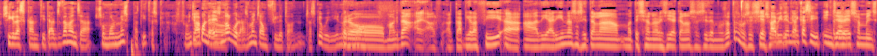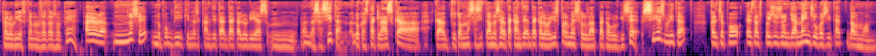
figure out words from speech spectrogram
O sigui, les quantitats de menjar són molt més petites que la nostra. Un Clar, japonès però- no el veuràs menjar un filetón, saps què vull dir? No, Però, no. Magda, al, al cap i a la fi, a, a diari necessiten la mateixa energia que necessitem nosaltres? No sé si això vol dir que, que sí. ingereixen menys calories que nosaltres o què? A veure, no sé, no puc dir quina quantitat de calories mm, necessiten. El que està clar és que, que tothom necessita una certa quantitat de calories per més saludable que vulgui ser. Sí és veritat que el Japó és dels països on hi ha menys obesitat del món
